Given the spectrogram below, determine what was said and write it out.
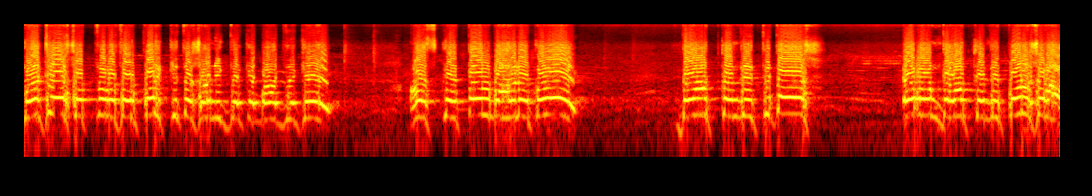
মাঠে সত্তর বছর পরীক্ষিত সৈনিকদেরকে বাদ রেখে আজকে তাল বাহানা করে দাউদকান্দি তিতাস এবং দাউদকান্দি পৌরসভা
